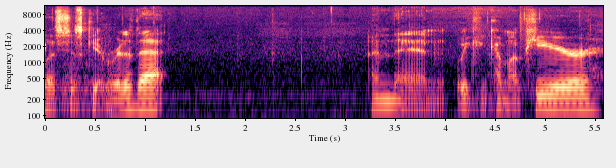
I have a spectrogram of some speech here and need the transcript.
let's just get rid of that. And then we can come up here.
